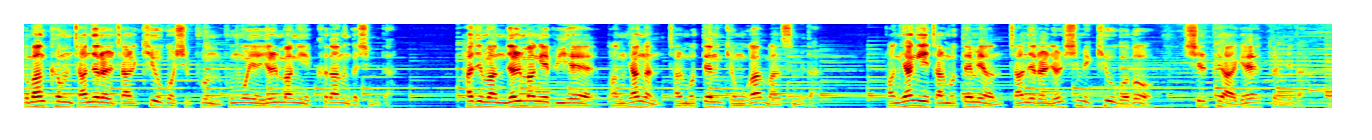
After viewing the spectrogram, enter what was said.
그만큼 자녀를 잘 키우고 싶은 부모의 열망이 크다는 것입니다. 하지만 열망에 비해 방향은 잘못된 경우가 많습니다. 방향이 잘못되면 자녀를 열심히 키우고도 실패하게 됩니다.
